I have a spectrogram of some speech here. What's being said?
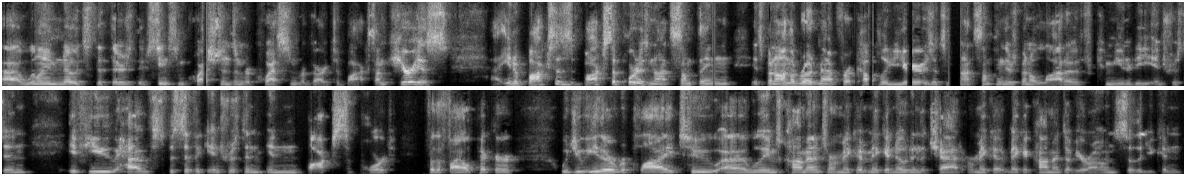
Uh, William notes that there's they've seen some questions and requests in regard to Box. I'm curious, uh, you know, boxes box support is not something it's been on the roadmap for a couple of years. It's not something there's been a lot of community interest in. If you have specific interest in in box support for the file picker, would you either reply to uh, William's comment or make a make a note in the chat or make a make a comment of your own so that you can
